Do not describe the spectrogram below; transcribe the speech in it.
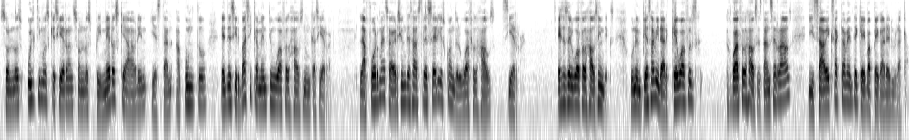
son los últimos que cierran, son los primeros que abren y están a punto, es decir, básicamente un Waffle House nunca cierra. La forma de saber si un desastre es serio es cuando el Waffle House cierra. Ese es el Waffle House Index. Uno empieza a mirar qué Waffles, Waffle House están cerrados y sabe exactamente que ahí va a pegar el huracán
